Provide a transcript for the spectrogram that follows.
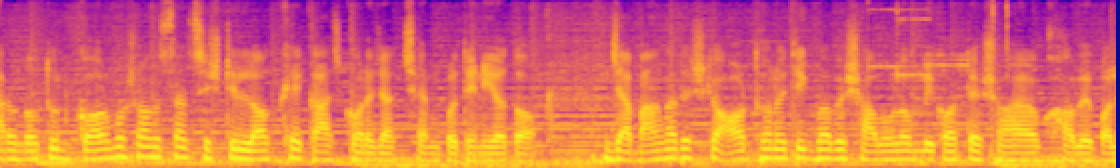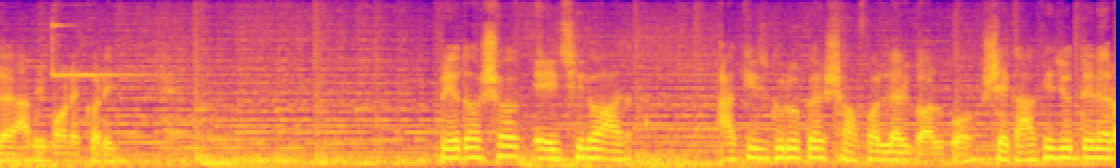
আরও নতুন কর্মসংস্থান সৃষ্টির লক্ষ্যে কাজ করে যাচ্ছেন প্রতিনিয়ত, যা বাংলাদেশকে অর্থনৈতিকভাবে স্বাবলম্বী করতে সহায়ক হবে বলে আমি মনে করি। প্রিয় দর্শক, এই ছিল আকিজ গ্রুপের সাফল্যের গল্প। শেখ আকিজউদ্দিনের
